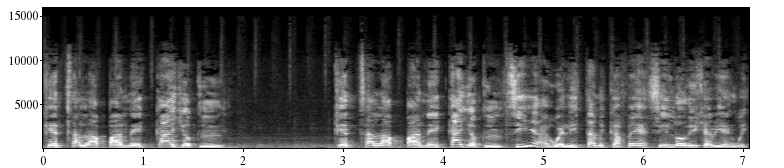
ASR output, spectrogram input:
Quetzalapanecayotl. Quetzalapanecayotl. Sí, abuelita, mi café. Sí lo dije bien, güey.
